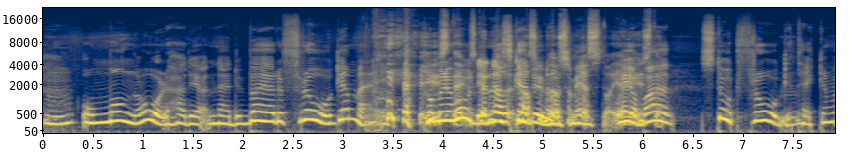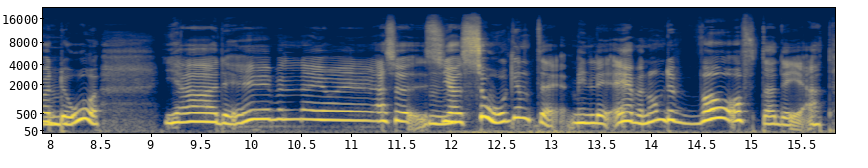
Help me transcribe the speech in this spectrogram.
Mm. Och många år hade jag, när du började fråga mig, Just kommer du det, ihåg det? När ska du du ha semester? semester? Och Ja, jag bara, det. stort frågetecken, Mm. vad då? Ja, det är väl när jag är... Alltså, Mm. jag såg inte min... Även om det var ofta det att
